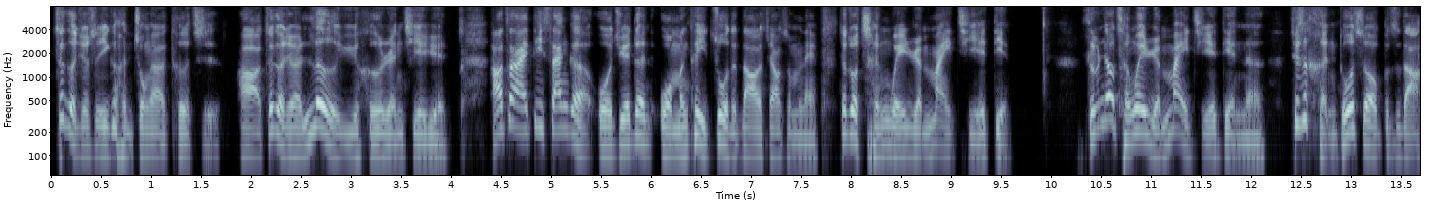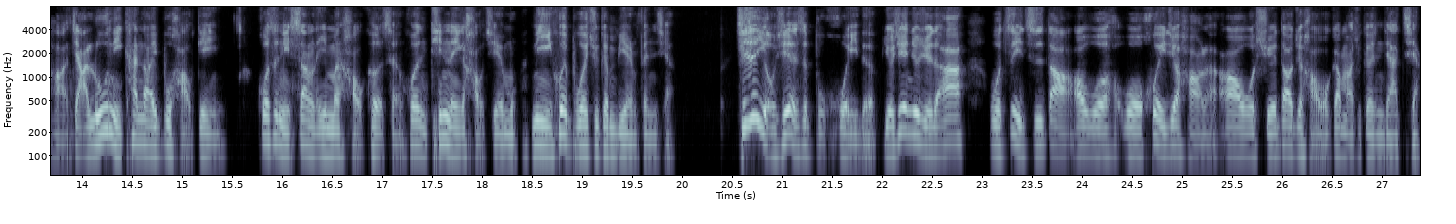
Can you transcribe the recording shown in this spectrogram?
这个就是一个很重要的特质啊，这个就是乐于和人结缘。好，再来第三个，我觉得我们可以做得到叫什么呢？叫做成为人脉节点。什么叫成为人脉节点呢？就是很多时候不知道哈，假如你看到一部好电影，或是你上了一门好课程，或者你听了一个好节目，你会不会去跟别人分享？其实有些人是不会的，有些人就觉得啊，我自己知道哦，我我会就好了哦，我学到就好，我干嘛去跟人家讲？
